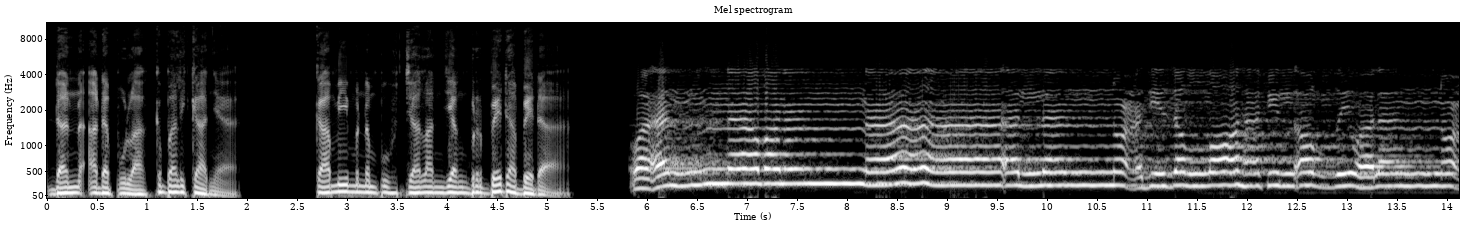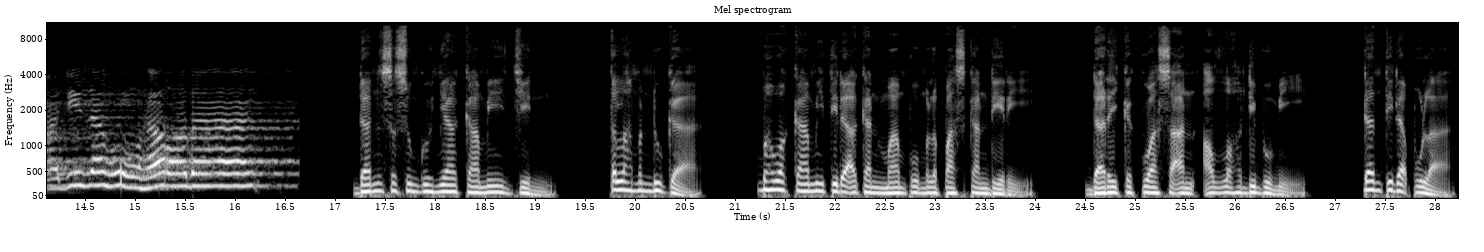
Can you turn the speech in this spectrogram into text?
dan ada pula kebalikannya. Kami menempuh jalan yang berbeda-beda. وأنا ظننا أن لن نعجز الله في الأرض ولن نعجزه هربا Dan sesungguhnya kami jin telah menduga bahwa kami tidak akan mampu melepaskan diri dari kekuasaan Allah di bumi dan tidak pula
